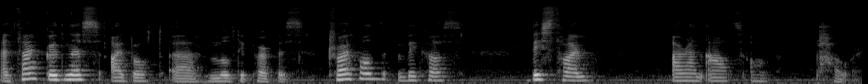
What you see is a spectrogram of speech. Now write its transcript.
And thank goodness I bought a multi-purpose tripod because this time I ran out of power.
